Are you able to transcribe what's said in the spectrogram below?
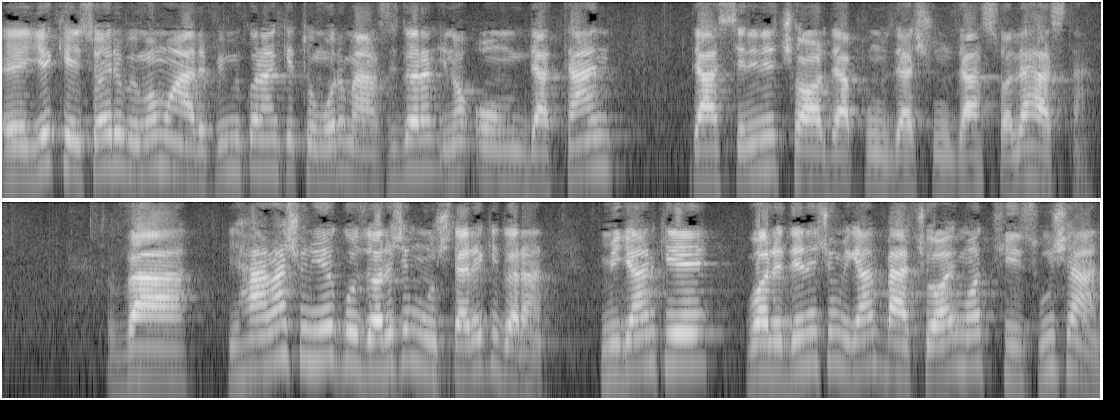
یه کیسایی رو به ما معرفی می‌کنن که تومور مغزی دارن. اینا عمدتا در سنین 14 15 16 ساله هستن. و همشون یه گزارش مشترکی دارن. میگن که والدینشون میگن بچه های ما تیزهوشن.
